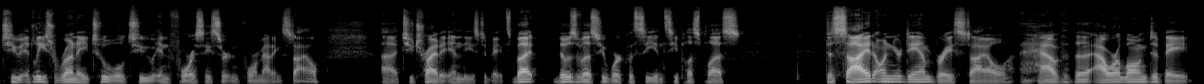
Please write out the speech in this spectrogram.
to at least run a tool to enforce a certain formatting style uh, to try to end these debates. But those of us who work with C and C decide on your damn brace style, have the hour long debate,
